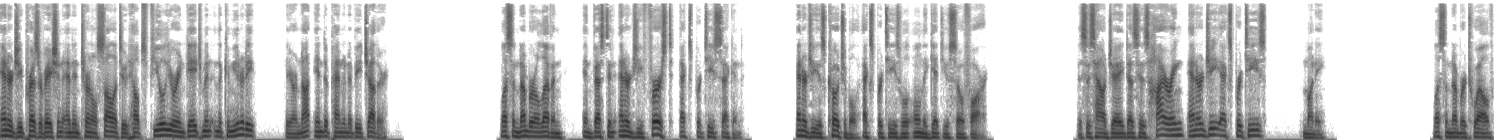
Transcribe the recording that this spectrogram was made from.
Energy preservation and internal solitude helps fuel your engagement in the community, they are not independent of each other. Lesson number 11 Invest in energy first, expertise second. Energy is coachable, expertise will only get you so far. This is how Jay does his hiring energy, expertise, money. Lesson number 12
